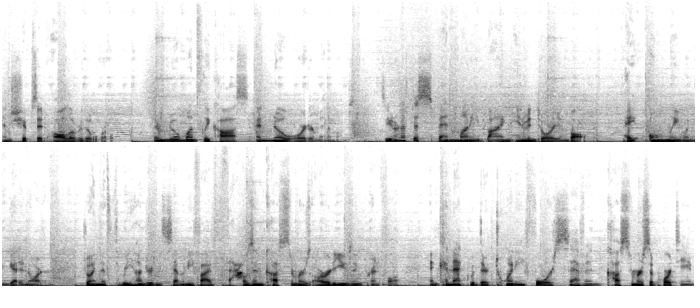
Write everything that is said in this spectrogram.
and ships it all over the world. There are no monthly costs and no order minimums. So you don't have to spend money buying inventory in bulk. Pay only when you get an order. Join the 375,000 customers already using Printful and connect with their 24 7 customer support team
